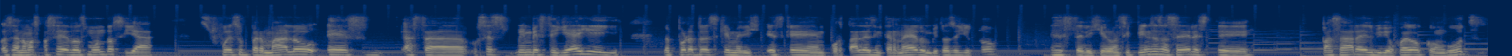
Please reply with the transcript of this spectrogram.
o sea, nomás pasé de dos mundos y ya fue súper malo, es hasta, o sea, me investigué y lo peor de es que, me, es que en portales de internet o en videos de YouTube este, dijeron, si piensas hacer este, pasar el videojuego con Woods,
